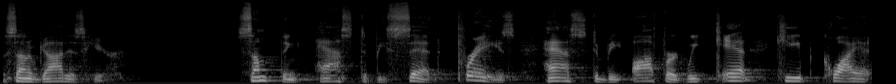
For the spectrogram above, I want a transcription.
The Son of God is here. Something has to be said. Praise has to be offered. We can't keep quiet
